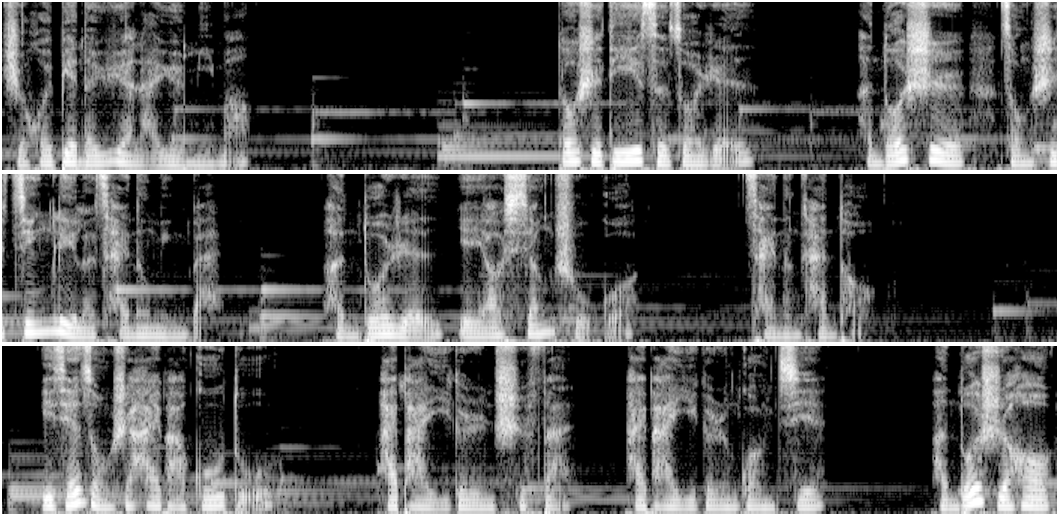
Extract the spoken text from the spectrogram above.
只会变得越来越迷茫。都是第一次做人，很多事总是经历了才能明白。很多人也要相处过，才能看透。以前总是害怕孤独，害怕一个人吃饭，害怕一个人逛街，很多时候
